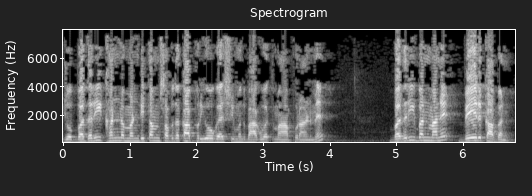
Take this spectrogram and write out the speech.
जो बदरी खंड मंडितम शब्द का प्रयोग है श्रीमद भागवत महापुराण में, बदरी बन माने बेर का बन।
